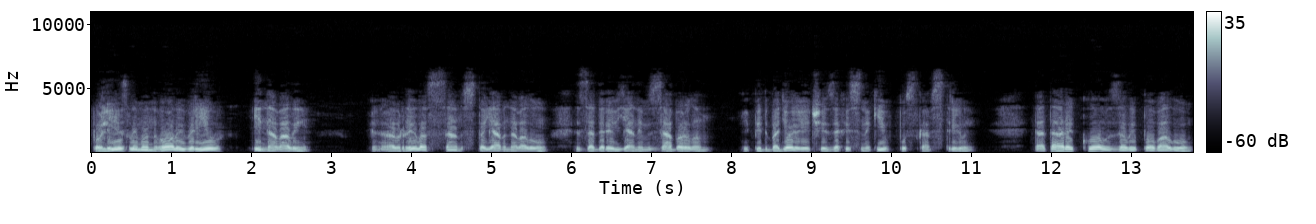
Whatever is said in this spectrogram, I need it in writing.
полізли монголи в рів і на вали. Гаврило сам стояв на валу за дерев'яним заборлом і, підбадьорюючи захисників, пускав стріли. Татари ковзали по валу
